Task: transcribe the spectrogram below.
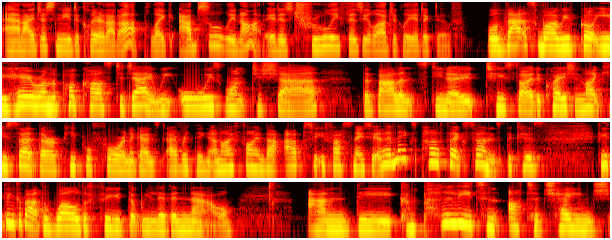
And i just need to clear that up. Like absolutely not. It is truly physiologically addictive. Well that's why we've got you here on the podcast today. We always want to share the balanced, you know, two side equation. Like you said, there are people for and against everything. And I find that absolutely fascinating. And it makes perfect sense because if you think about the world of food that we live in now, and the complete and utter change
